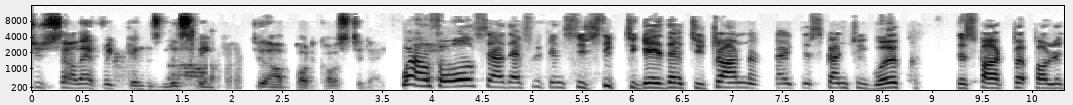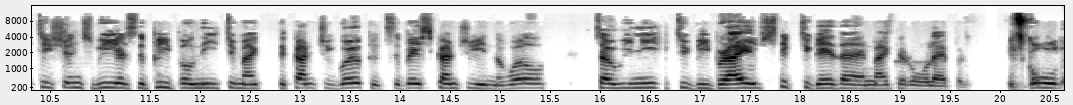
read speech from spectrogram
to South Africans listening to our podcast today? Well, for all South Africans to stick together to try and make this country work, despite politicians, we as the people need to make the country work. It's the best country in the world. So we need to be brave, stick together and make it all happen. It's called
